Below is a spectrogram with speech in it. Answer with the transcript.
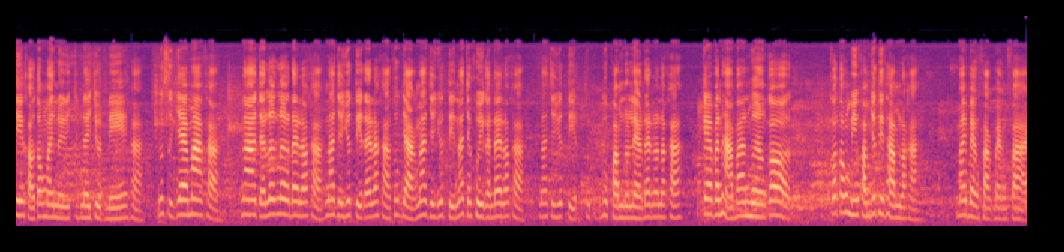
ที่เขาต้องมาในในจุดนี้ค่ะ รู้สึกแย่มากค่ะ น่าจะเลิกเลิกได้แล้วค่ะ น่าจะยุติได้แล้วค่ะ ทุกอย่างน่าจะยุติน่าจะคุยกันได้แล้วค่ะ น่าจะยุติทุกความรุนแรงได้แล้วนะคะ แก้ปัญหาบ้านเมืองก็ก็ต้องมีความยุติธรรมละค่ะ ไม่แบ่งฝักแบ่งฝ่าย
